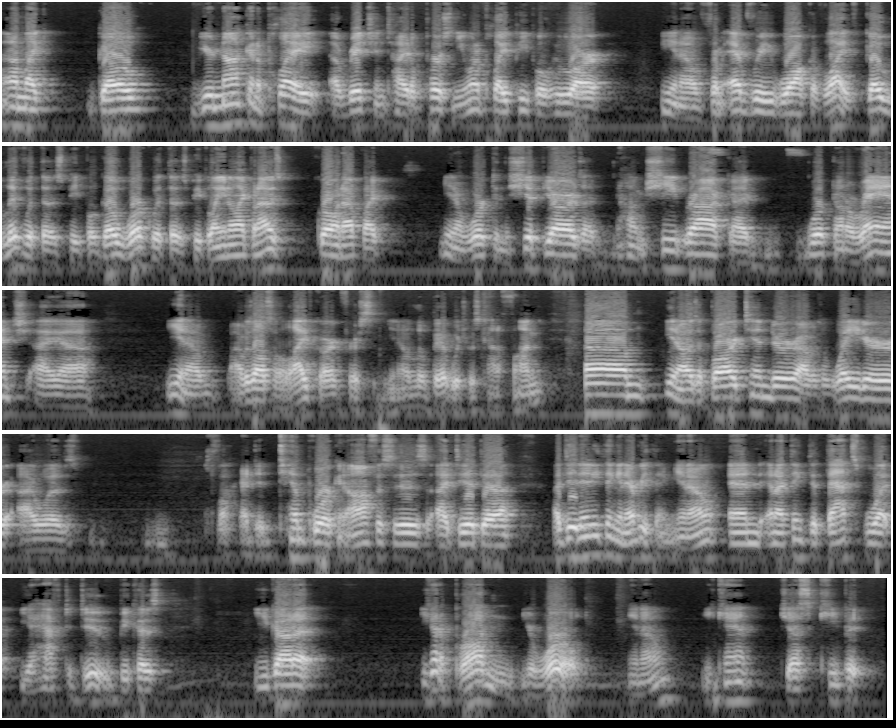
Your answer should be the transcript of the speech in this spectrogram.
and I'm like, go. You're not going to play a rich, entitled person. You want to play people who are, you know, from every walk of life. Go live with those people. Go work with those people. And, you know, like when I was growing up, I, you know, worked in the shipyards. I hung sheetrock. I worked on a ranch. I, uh, you know, I was also a lifeguard for you know a little bit, which was kind of fun. Um, you know, I was a bartender. I was a waiter. I was fuck, I did temp work in offices. I did uh, I did anything and everything, you know. And and I think that that's what you have to do because you gotta you gotta broaden your world, you know. You can't just keep it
